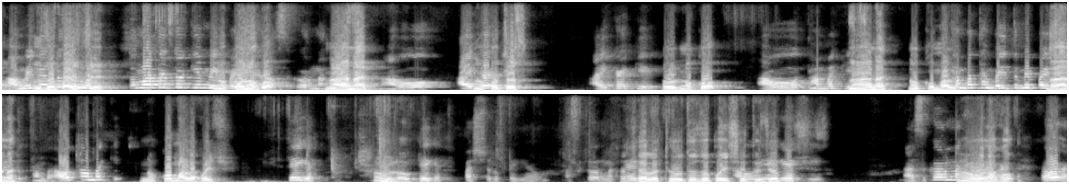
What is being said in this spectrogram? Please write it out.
आम्ही तुझं देतो पैसे. तुम्हाला- तुम्हाला देतो की मी नको, पैसे? नको. असं करू नका. नाही, नाही. अहो ऐका नको की. तस ऐका की. सोड नको. अहो थांबा की. नाही नाही नको मला. थांबा थांबा इथं मी पैसे नाही, देतो नाही. थांबा. अहो थांबा की. नको मला पैसे. नको नको. ठीक आहे पाचशे रुपये घ्या. असं करू नका. हे- कशाला ठेव तुझं पैसे अहो, हे घ्या की. असं करू नका. नको, हो नको. का? हो का?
